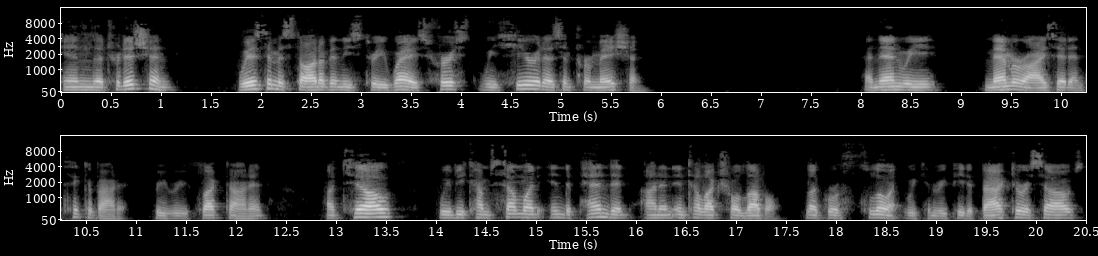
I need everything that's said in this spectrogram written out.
in the tradition, wisdom is thought of in these three ways. First, we hear it as information. And then we memorize it and think about it. We reflect on it until we become somewhat independent on an intellectual level. Like we're fluent. We can repeat it back to ourselves.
